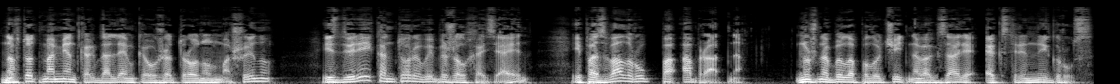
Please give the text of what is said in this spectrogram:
Но в тот момент, когда Лемка уже тронул машину, из дверей конторы выбежал хозяин и позвал Руппа обратно. Нужно было получить на вокзале экстренный груз.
